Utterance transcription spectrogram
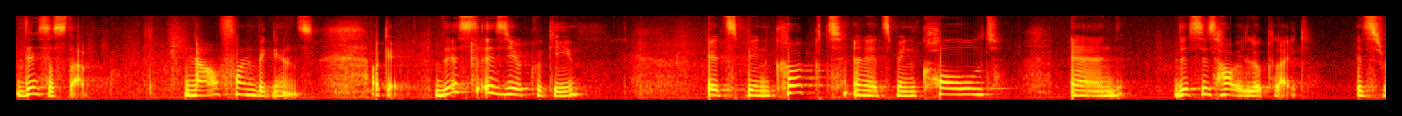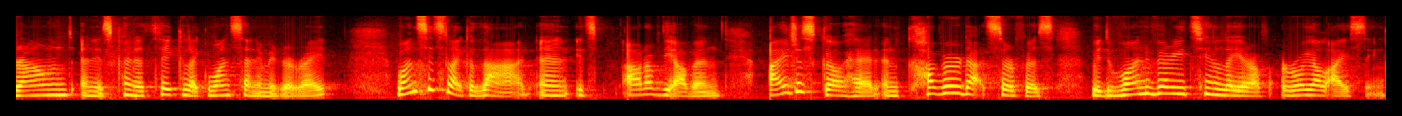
this step. Now fun begins. Okay this is your cookie. It's been cooked and it's been cold and this is how it look like. It's round and it's kind of thick like one centimeter right? Once it's like that and it's out of the oven I just go ahead and cover that surface with one very thin layer of royal icing.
